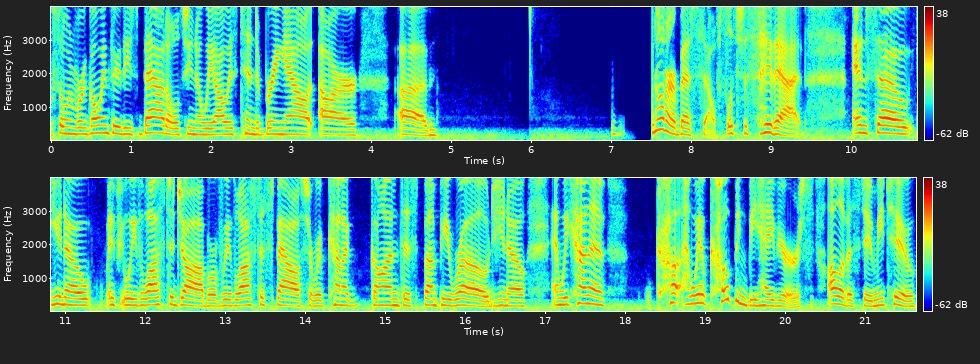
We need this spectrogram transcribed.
so when we're going through these battles, you know, we always tend to bring out our, um, not our best selves, let's just say that. And so, you know, if we've lost a job or if we've lost a spouse or we've kind of gone this bumpy road, you know, and we kind of Co- we have coping behaviors all of us do me too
